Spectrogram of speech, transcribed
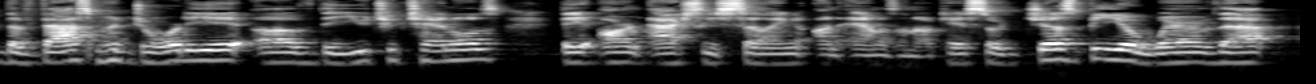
the vast majority of the YouTube channels, they aren't actually selling on Amazon, okay? So just be aware of that.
